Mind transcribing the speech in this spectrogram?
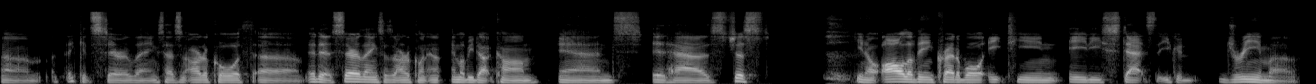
Um, I think it's Sarah Langs has an article with uh, it is Sarah Langs has an article on MLB.com, and it has just you know all of the incredible 1880 stats that you could dream of.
